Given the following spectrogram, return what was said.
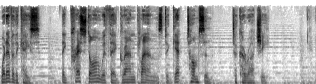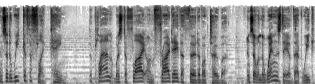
Whatever the case, they pressed on with their grand plans to get Thomson to Karachi. And so the week of the flight came. The plan was to fly on Friday, the 3rd of October. And so on the Wednesday of that week,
